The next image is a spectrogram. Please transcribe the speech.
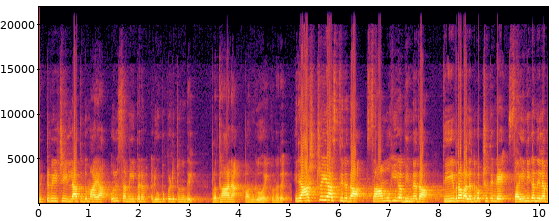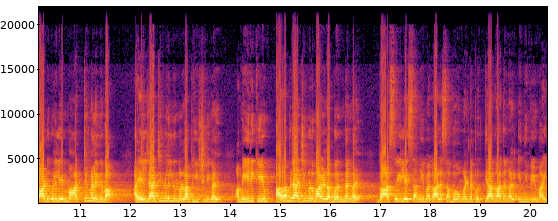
വിട്ടുവീഴ്ചയില്ലാത്തതുമായ ഒരു സമീപനം രൂപപ്പെടുത്തുന്നതിൽ പ്രധാന പങ്ക് വഹിക്കുന്നത്. രാഷ്ട്രീയ അസ്ഥിരത സാമൂഹിക ഭിന്നത തീവ്ര വലതുപക്ഷത്തിന്റെ സൈനിക നിലപാടുകളിലെ മാറ്റങ്ങൾ എന്നിവ അയൽ രാജ്യങ്ങളിൽ നിന്നുള്ള ഭീഷണികൾ അമേരിക്കയും അറബ് രാജ്യങ്ങളുമായുള്ള ബന്ധങ്ങൾ ഗാസയിലെ സമീപകാല സംഭവങ്ങളുടെ പ്രത്യാഘാതങ്ങൾ എന്നിവയുമായി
